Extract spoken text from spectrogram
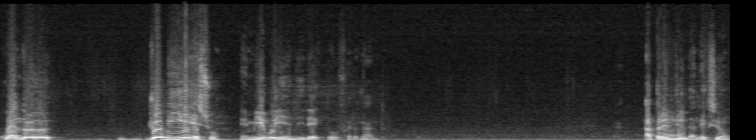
Cuando yo vi eso en vivo y en directo, Fernando, aprendí una lección,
